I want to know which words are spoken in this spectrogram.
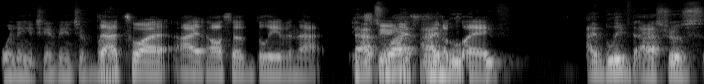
winning a championship. That's why I also believe in that. that's why Experience is I gonna play. I believe the Astros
